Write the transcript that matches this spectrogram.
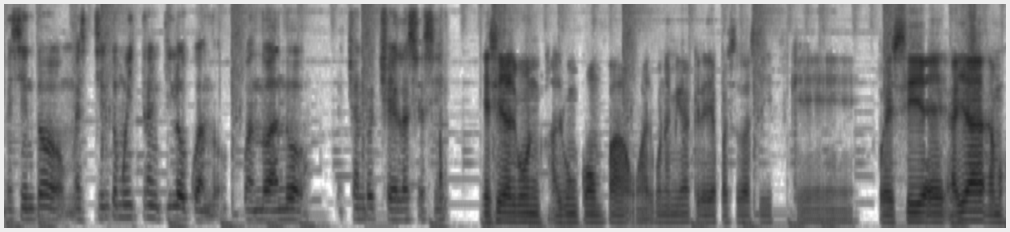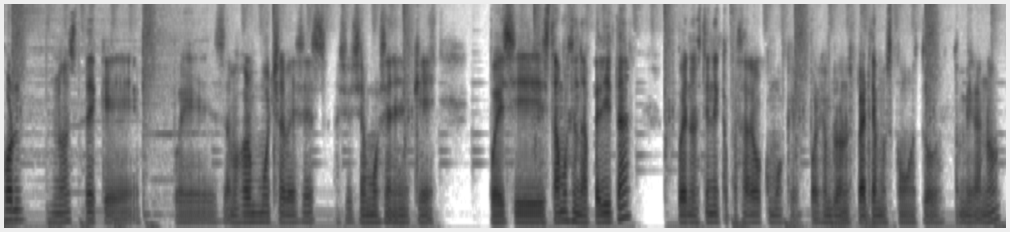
me siento, me siento muy tranquilo cuando, cuando ando echando chelas y así. Y así algún, algún compa o alguna amiga que le haya pasado así, que pues sí, eh, haya, a lo mejor no es de que, pues a lo mejor muchas veces asociamos en el que, pues si estamos en la pedita, pues nos tiene que pasar algo como que, por ejemplo, nos perdemos como tu, amiga, ¿no?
